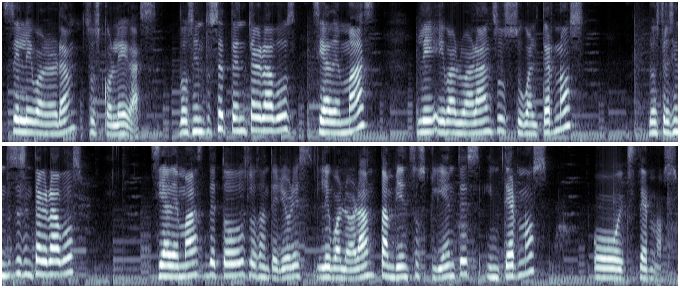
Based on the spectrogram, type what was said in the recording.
se le evaluarán sus colegas. 270 grados, si además le evaluarán sus subalternos. Los 360 grados, si además de todos los anteriores le evaluarán también sus clientes internos o externos.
